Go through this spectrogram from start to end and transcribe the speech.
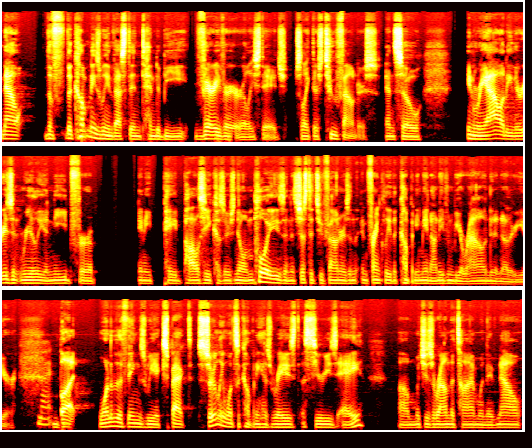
now, the the companies we invest in tend to be very very early stage. So like, there's two founders, and so in reality, there isn't really a need for any paid policy because there's no employees and it's just the two founders. And, and, frankly, the company may not even be around in another year. Right. But one of the things we expect, certainly once a company has raised a Series A, um, which is around the time when they've now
